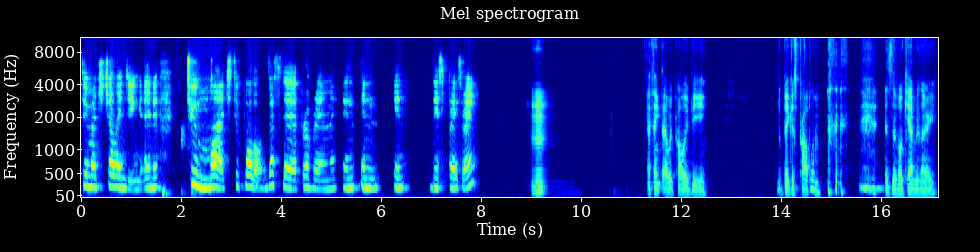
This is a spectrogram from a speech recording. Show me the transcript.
too much challenging and too much to follow. That's the problem in in in this place, right? Mm. I think that would probably be the biggest problem is the vocabulary.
